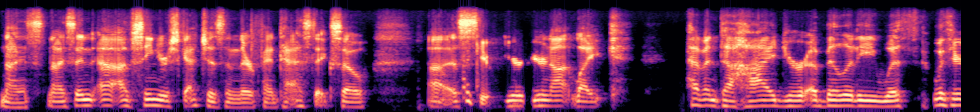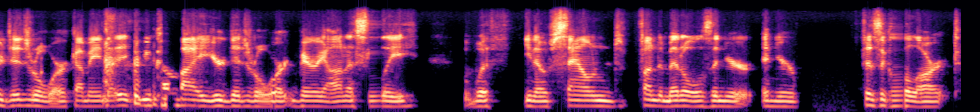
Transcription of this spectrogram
nice nice and uh, i've seen your sketches and they're fantastic so uh Thank you. you're you're not like having to hide your ability with with your digital work i mean it, you come by your digital work very honestly with you know sound fundamentals in your in your physical art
